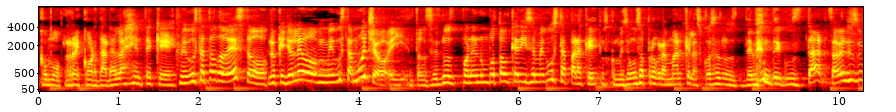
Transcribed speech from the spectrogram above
como recordar a la gente que me gusta todo esto, lo que yo leo me gusta mucho y entonces nos ponen un botón que dice me gusta para que nos comencemos a programar que las cosas nos deben de gustar. Saben eso?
